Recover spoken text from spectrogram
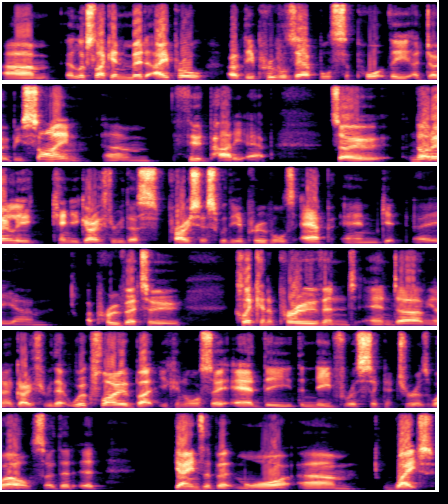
Um, it looks like in mid April, uh, the Approvals app will support the Adobe Sign um, third party app. So not only can you go through this process with the Approvals app and get a um, approver to click and approve and and uh, you know go through that workflow, but you can also add the the need for a signature as well, so that it gains a bit more um, weight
